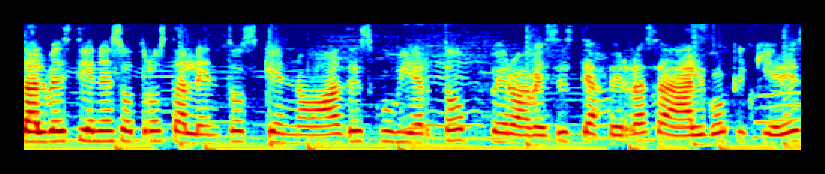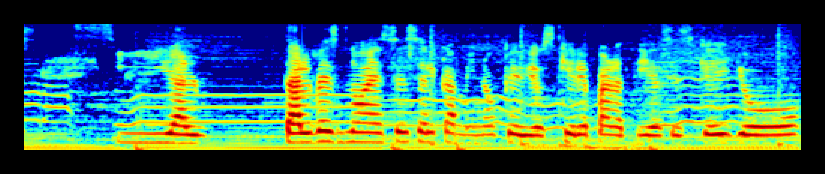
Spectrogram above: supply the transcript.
Tal vez tienes otros talentos que no has descubierto, pero a veces te aferras a algo que quieres y al, tal vez no ese es el camino que Dios quiere para ti. Así es que yo,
